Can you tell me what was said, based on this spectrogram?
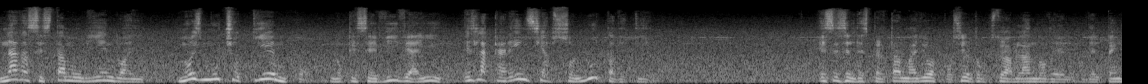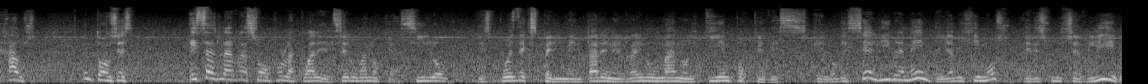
Nada se está moviendo ahí. No es mucho tiempo lo que se vive ahí, es la carencia absoluta de tiempo. Ese es el despertar mayor, por cierto, porque estoy hablando del, penthouse. Entonces, esa es la razón por la cual el ser humano que así lo, después de experimentar en el reino humano el tiempo que, que lo desee libremente, ya dijimos, eres un ser libre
